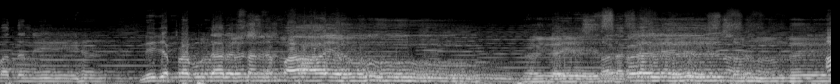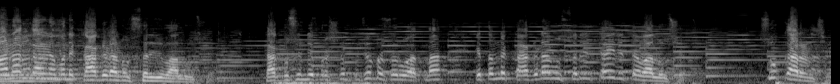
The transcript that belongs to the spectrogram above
પદને નિજ પ્રભુ દર્શન. આના કારણે મને કાગડાનું શરીર વાલું છે. કાકુસુંડે પ્રશ્ન પૂછ્યો તો શરૂઆતમાં કે તમને કાગડાનું શરીર કઈ રીતે વાલું છે? શું કારણ છે?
